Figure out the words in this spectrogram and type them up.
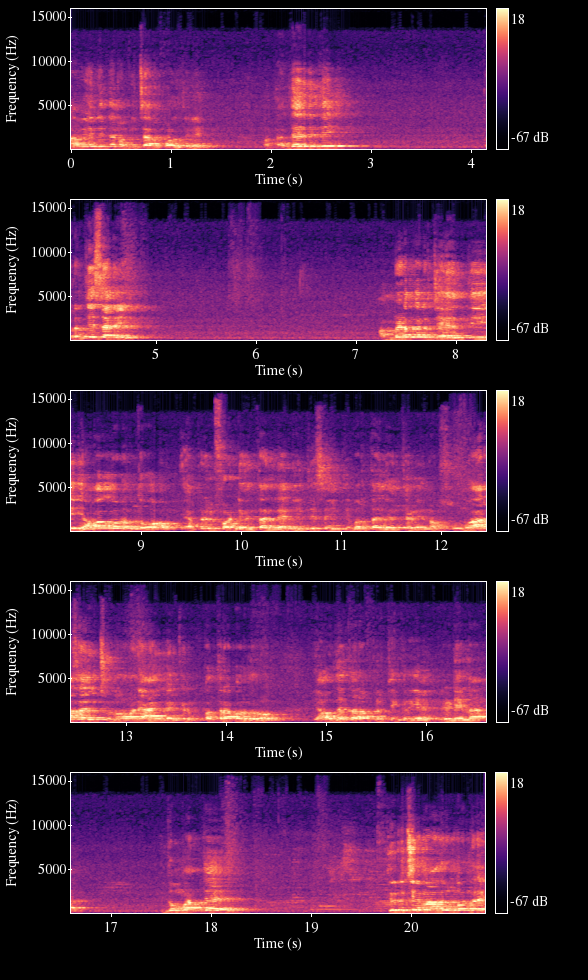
ನಾವೇನಿದೆ ನಾವು ವಿಚಾರಕೊಳ್ತೀವಿ ಮತ್ತು ಅದೇ ರೀತಿ ಪ್ರತಿ ಸಾರಿ ಅಂಬೇಡ್ಕರ್ ಜಯಂತಿ ಯಾವಾಗ ಬರುತ್ತೋ ಏಪ್ರಿಲ್ ಫೋರ್ಟೀನ್ತ್ ಅಲ್ಲೇ ನೀತಿ ಸಂಹಿತೆ ಬರ್ತಾ ಇದೆ ಅಂತ ಹೇಳಿ ನಾವು ಸುಮಾರು ಸಾರಿ ಚುನಾವಣೆ ಆಯೋಗಕ್ಕೆ ಪತ್ರ ಬರೆದ್ರು. ಯಾವುದೇ ಥರ ಪ್ರತಿಕ್ರಿಯೆ ನೀಡಿಲ್ಲ. ಇದು ಮತ್ತೆ ತಿರುಚಿ ಏನಾದರೂ ಬಂದರೆ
